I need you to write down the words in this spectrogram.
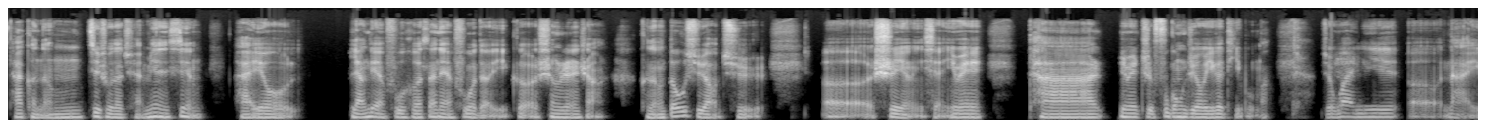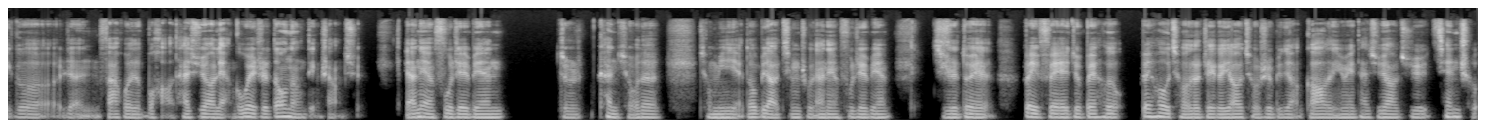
他可能技术的全面性，还有两点复和三点复的一个胜任上，可能都需要去。呃，适应一些，因为他因为只复工只有一个替补嘛，就万一呃哪一个人发挥的不好，他需要两个位置都能顶上去。两点副这边就是看球的球迷也都比较清楚，两点副这边其实对背飞就背后背后球的这个要求是比较高的，因为他需要去牵扯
